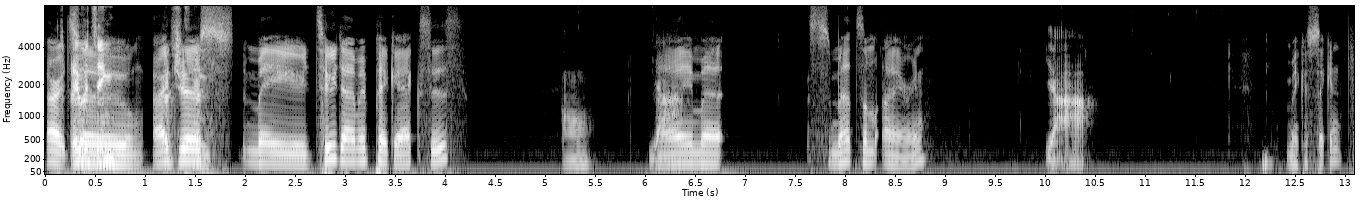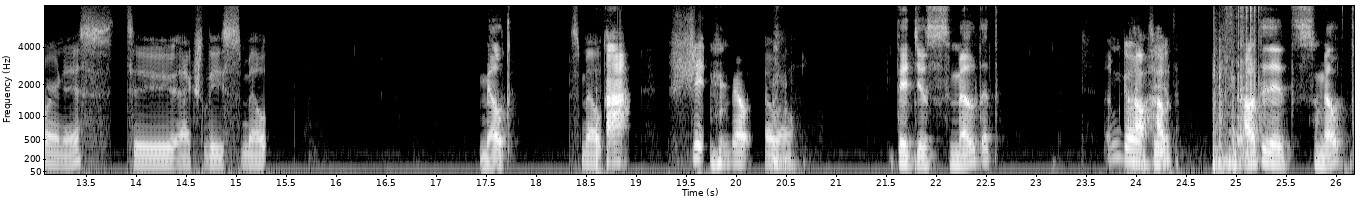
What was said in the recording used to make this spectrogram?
all right. Everything So I just made two diamond pickaxes. Oh. Yeah. I'm uh, smelt some iron. Yeah. Make a second furnace to actually smelt Melt. smelt. Ah. Shit. Melt. Oh well. Did you smelt it? I'm going How, to. how, how did it smelt?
